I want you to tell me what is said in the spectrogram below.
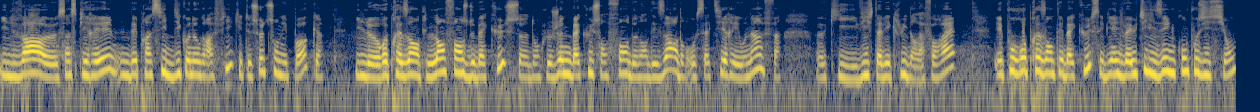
il va euh, s'inspirer des principes d'iconographie qui étaient ceux de son époque. Il euh, représente l'enfance de Bacchus, donc le jeune Bacchus enfant donnant des ordres aux satyres et aux nymphes euh, qui vivent avec lui dans la forêt. Et pour représenter Bacchus, eh bien, il va utiliser une composition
